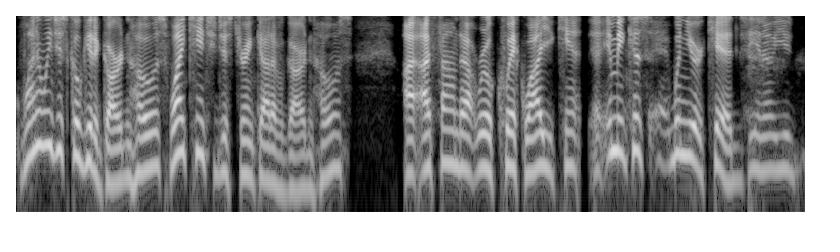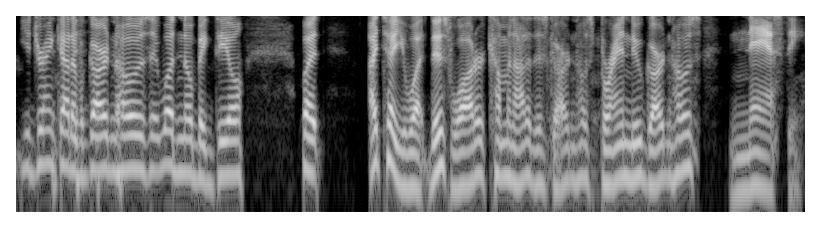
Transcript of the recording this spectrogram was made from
why don't we just go get a garden hose? Why can't you just drink out of a garden hose? I, I found out real quick why you can't. I mean, because eh, when you were kids, you know, you you drank out of a garden hose. It wasn't no big deal. But I tell you what, this water coming out of this garden hose, brand new garden hose, nasty.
